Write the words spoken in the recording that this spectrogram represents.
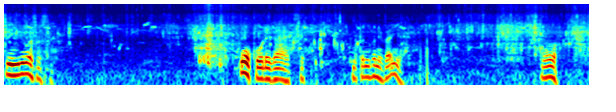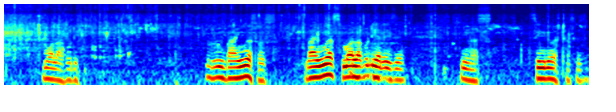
চিংড়ি মাছ আছে ও করে গা একসে নতুন পানি পাই ও মলাপুরি বাইং মাছ আছে বাইং মাছ মলাপুরি আর এই যে ই মাছ চিংড়ি মাছটা আছে যে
